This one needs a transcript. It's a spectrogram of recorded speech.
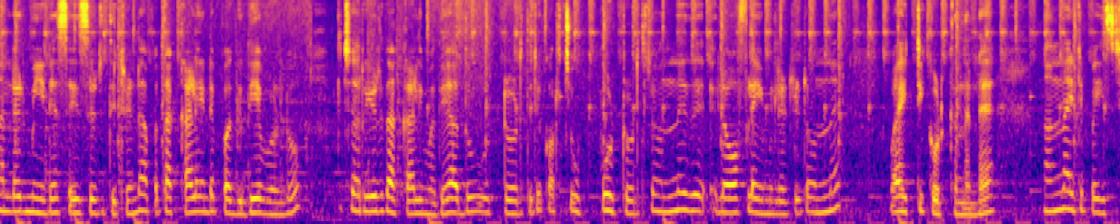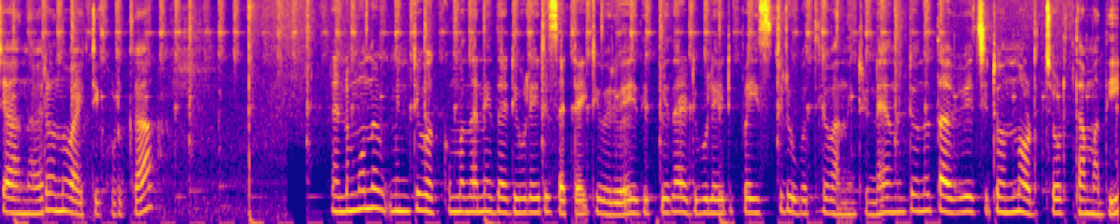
നല്ലൊരു മീഡിയം സൈസ് എടുത്തിട്ടുണ്ട്. അപ്പോൾ തക്കാളി അതിന്റെ പകുതിയെ വേണ്ടു. ചെറിയൊരു തക്കാളി മതി. അതും ഇട്ട് കൊടുത്തിട്ട് കുറച്ച് ഉപ്പ് ഇട്ട് കൊടുത്തിട്ട് ഒന്ന് ഇത് ലോ ഫ്ലെയിമിലിട്ടിട്ട് ഒന്ന് വഴറ്റി കൊടുക്കുന്നുണ്ട്. നന്നായിട്ട് പേസ്റ്റ് ആകുന്നവരെ ഒന്ന് വഴറ്റി കൊടുക്കുക. രണ്ട് മൂന്ന് മിനിറ്റ് വെക്കുമ്പോൾ തന്നെ ഇത് അടിപൊളിയായിട്ട് സെറ്റായിട്ട് വരുവേ ഇതിപ്പോൾ ഇത് അടിപൊളിയായിട്ട് പേസ്റ്റ് രൂപത്തിൽ വന്നിട്ടുണ്ട്. എന്നിട്ട് ഒന്ന് തവി വെച്ചിട്ട് ഒന്ന് ഉടച്ചു കൊടുത്താൽ മതി.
